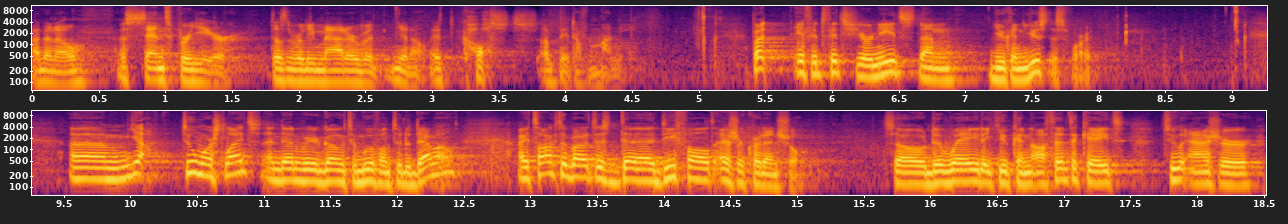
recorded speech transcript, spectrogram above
I don't know a cent per year. Doesn't really matter, but you know it costs a bit of money. But if it fits your needs, then you can use this for it. Um, yeah, two more slides, and then we're going to move on to the demo. I talked about this de default Azure credential. So the way that you can authenticate to Azure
